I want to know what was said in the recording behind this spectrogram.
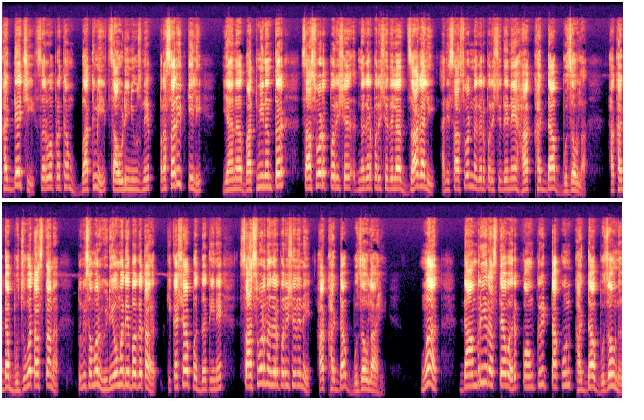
खड्ड्याची सर्वप्रथम बातमी चावडी न्यूजने प्रसारित केली. यानं बातमीनंतर सासवड परिषद नगर परिषदेला जाग आली आणि सासवड नगर परिषदेने हा खड्डा बुजवला. हा खड्डा बुजवत असताना तुम्ही समोर व्हिडिओमध्ये बघत आहात की कशा पद्धतीने सासवड नगर परिषदेने हा खड्डा बुजवला आहे. मुळात डांबरी रस्त्यावर कॉन्क्रीट टाकून खड्डा बुजवणं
